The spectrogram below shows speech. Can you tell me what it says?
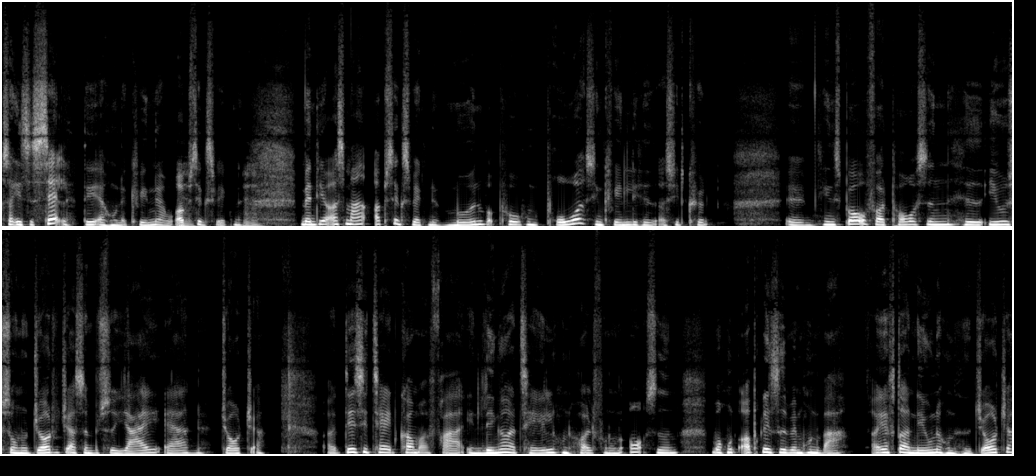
Så i sig selv, det at hun er kvinde, er jo mm. opsigtsvækkende. Mm. Men det er også meget opsigtsvækkende måden, hvorpå hun bruger sin kvindelighed og sit køn. Øh, hendes bog for et par år siden hed Io sono Georgia, som betyder jeg er Georgia. Og det citat kommer fra en længere tale, hun holdt for nogle år siden, hvor hun opridsede, hvem hun var. Og efter at nævne, at hun hed Georgia,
